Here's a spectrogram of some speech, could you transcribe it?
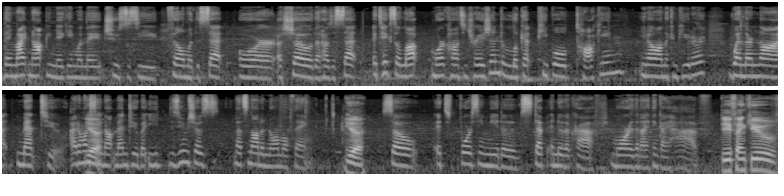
they might not be making when they choose to see film with a set or a show that has a set. It takes a lot more concentration to look at people talking, you know, on the computer when they're not meant to. I don't want to Yeah. say not meant to, but you, Zoom shows that's not a normal thing. Yeah. So it's forcing me to step into the craft more than I think I have. Do you think you've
